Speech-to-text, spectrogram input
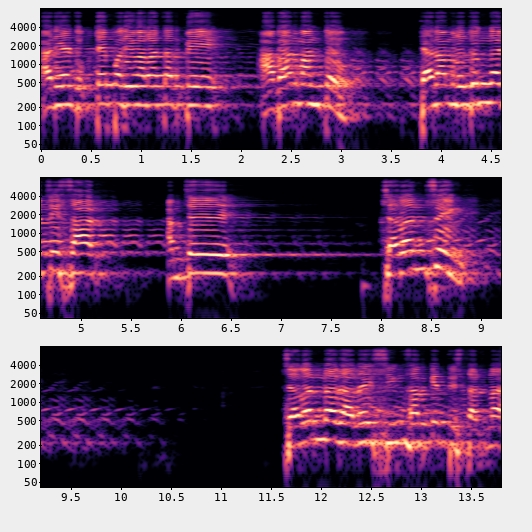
आणि या दुकटे परिवारातर्फे आभार मानतो. त्यांना मृदुंगाची साथ आमचे चरण सिंग. चरणदा झाले सिंग सारखेच दिसतात ना?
